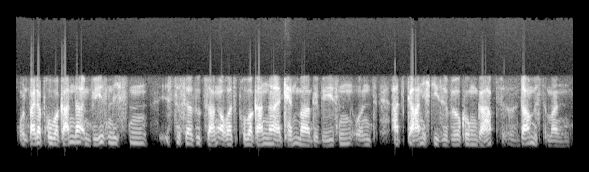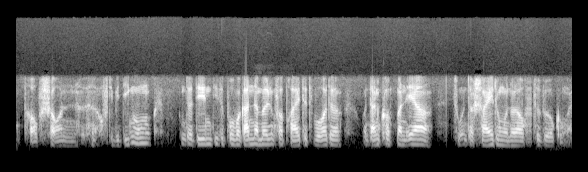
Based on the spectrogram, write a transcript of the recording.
Und bei der Propaganda im Wesentlichsten ist es ja sozusagen auch als Propaganda erkennbar gewesen und hat gar nicht diese Wirkung gehabt. Da müsste man drauf schauen, äh, auf die Bedingungen, unter denen diese Propagandameldung verbreitet wurde. Und dann kommt man eher zu Unterscheidungen oder auch zu Wirkungen.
